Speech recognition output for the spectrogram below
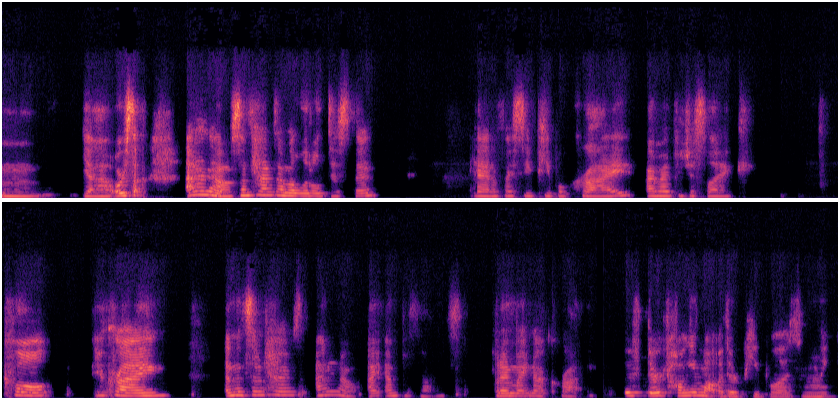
Mm, yeah, or so I don't know. Sometimes I'm a little distant, and if I see people cry, I might be just like, "Cool, you're crying," and then sometimes I don't know. I empathize, but I might not cry. If they're talking about other people as in like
